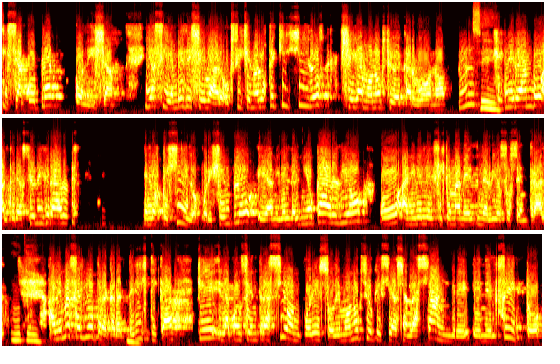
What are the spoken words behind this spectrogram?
y se acopla con ella. Y así, en vez de llevar oxígeno a los tejidos, llega monóxido de carbono, generando alteraciones graves en los tejidos, por ejemplo, eh, a nivel del miocardio o a nivel del sistema nervioso central. Además hay otra característica que la concentración, por eso, de monóxido que se halla en la sangre en el feto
